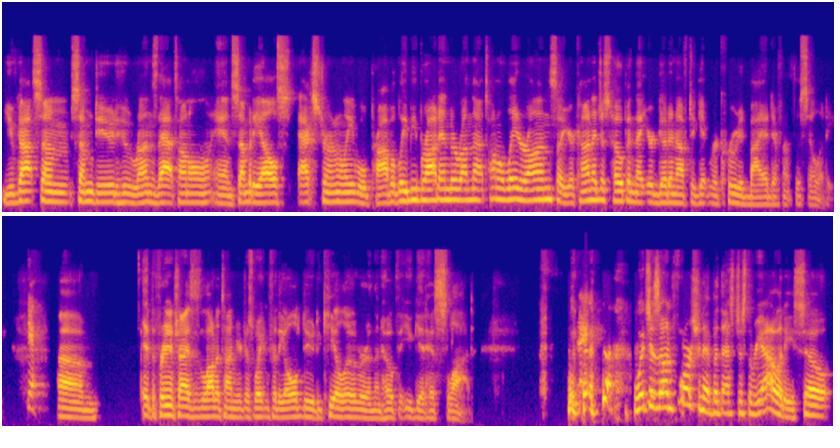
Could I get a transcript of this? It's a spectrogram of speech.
you've got some some dude who runs that tunnel and somebody else externally will probably be brought in to run that tunnel later on so you're kind of just hoping that you're good enough to get recruited by a different facility Yeah. um at the franchises a lot of time you're just waiting for the old dude to keel over and then hope that you get his slot. which is unfortunate, but that's just the reality. So,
